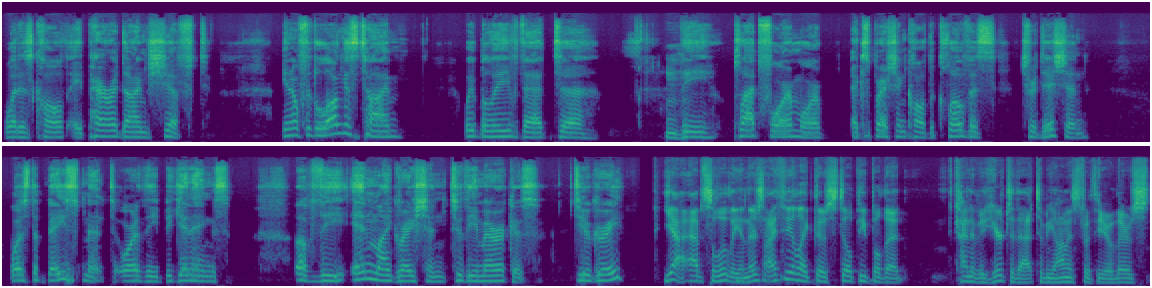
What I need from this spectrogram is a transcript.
what is called a paradigm shift. You know, for the longest time, we believed that uh, mm-hmm. the platform or expression called the Clovis tradition was the basement or the beginnings of the in migration to the Americas. Do you agree? Yeah, absolutely. And there's, I feel like there's still people that kind of adhere to that, to be honest with you. There's,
